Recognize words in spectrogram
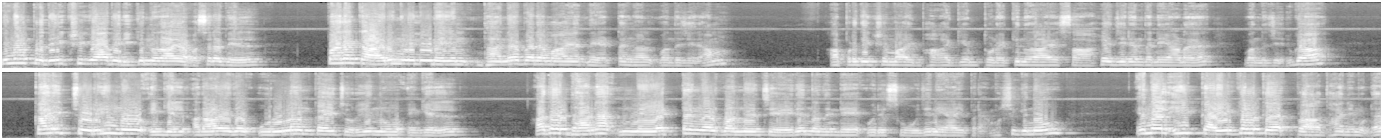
നിങ്ങൾ പ്രതീക്ഷിക്കാതിരിക്കുന്നതായ അവസരത്തിൽ പല കാര്യങ്ങളിലൂടെയും ധനപരമായ നേട്ടങ്ങൾ വന്നു ചേരാം. അപ്രതീക്ഷമായി ഭാഗ്യം തുണയ്ക്കുന്നതായ സാഹചര്യം തന്നെയാണ് വന്നു ചേരുക. കൈ ചൊറിയുന്നു എങ്കിൽ അതായത് ഉള്ളം കൈ ചൊറിയുന്നു എങ്കിൽ അത് ധന നേട്ടങ്ങൾ വന്ന് ചേരുന്നതിന്റെ ഒരു സൂചനയായി പരാമർശിക്കുന്നു. എന്നാൽ ഈ കൈകൾക്ക് പ്രാധാന്യമുണ്ട്.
